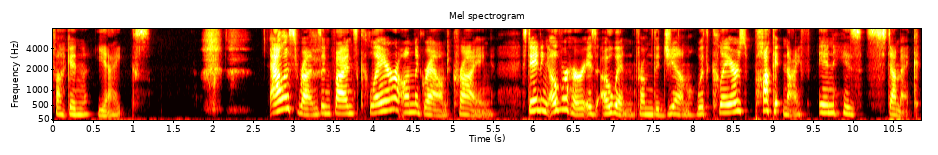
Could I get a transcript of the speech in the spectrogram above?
Fucking yikes. Alice runs and finds Claire on the ground crying. Standing over her is Owen from the gym with Claire's pocket knife in his stomach.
